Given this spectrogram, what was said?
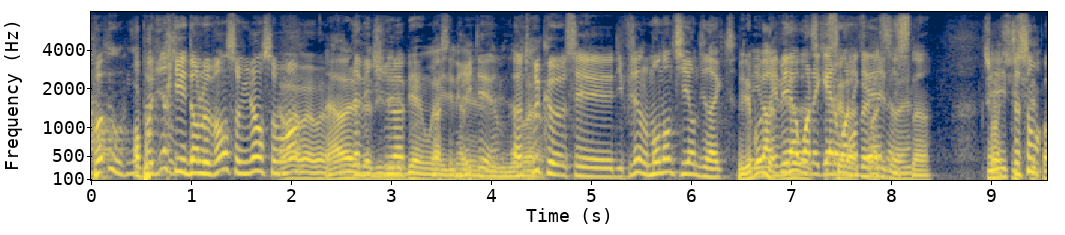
partout. il est on peut partout. dire qu'il est dans le vent celui-là en ce moment. Ah David David, il Ginola. est bien. ouais, Ah, il c'est est bien, mérité, il est hein. Un ouais. truc, euh, c'est diffusé dans le monde entier en direct. Il est bon, va arriver David, à One Again, One Again. Ouais. Sur la façon- c'est pas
